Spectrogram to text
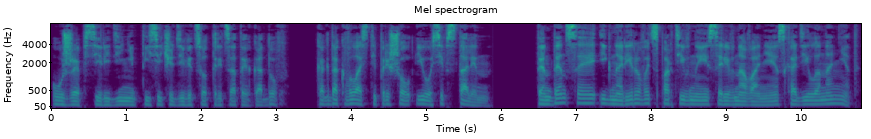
Уже в середине 1930-х годов, когда к власти пришел Иосиф Сталин, тенденция игнорировать спортивные соревнования сходила на нет.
